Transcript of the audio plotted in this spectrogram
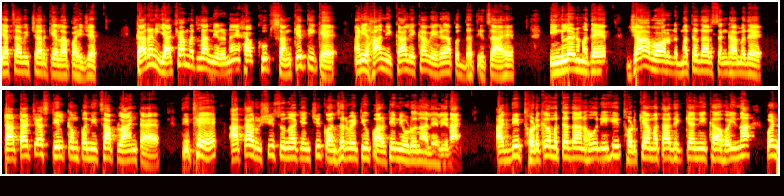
याचा विचार केला पाहिजे. कारण याच्यामधला निर्णय हा खूप सांकेतिक आहे आणि हा निकाल एका वेगळ्या पद्धतीचा आहे. इंग्लंडमध्ये ज्या वॉर्ड मतदारसंघामध्ये टाटाच्या स्टील कंपनीचा प्लांट आहे तिथे आता ऋषी सुनक यांची कॉन्झर्वेटिव्ह पार्टी निवडून आलेली नाही. अगदी थोडकं मतदान होऊनही थोडक्या मताधिक्यानी का होईना पण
